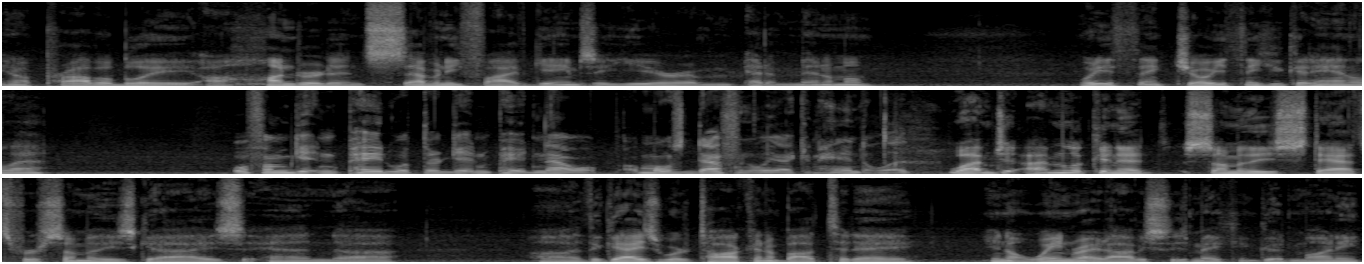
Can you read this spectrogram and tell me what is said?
You know, probably 175 games a year at a minimum. What do you think, Joe? You think you could handle that? Well, if I'm getting paid what they're getting paid now, most definitely I can handle it. Well, I'm, ju- I'm looking at some of these stats for some of these guys, and uh, uh, the guys we're talking about today. You know, Wainwright obviously is making good money.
